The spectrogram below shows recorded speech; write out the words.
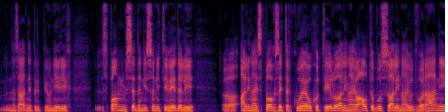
na zadnje pri pionirjih. Spomnim se, da niso niti vedeli, uh, ali naj sploh zajtrkujejo v hotelu, ali naj v avtobusu, ali naj v dvorani,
